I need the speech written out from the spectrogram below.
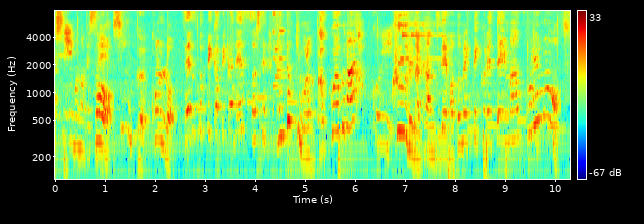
新しいものですね。そう。シンクコンロ全部ピカピカです。そして洗濯機もなんかかっこよくない？かっこいい。クールな感じでまとめてくれています。これもつ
